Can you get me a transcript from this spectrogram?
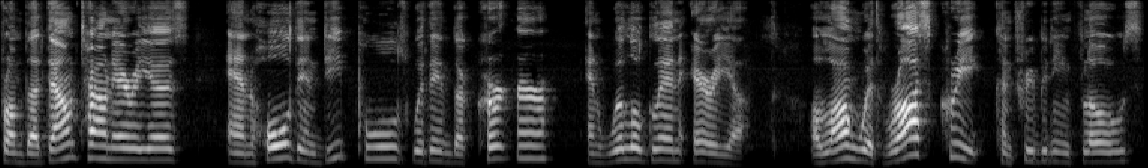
from the downtown areas and hold in deep pools within the Curtner and Willow Glen area. Along with Ross Creek contributing flows,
